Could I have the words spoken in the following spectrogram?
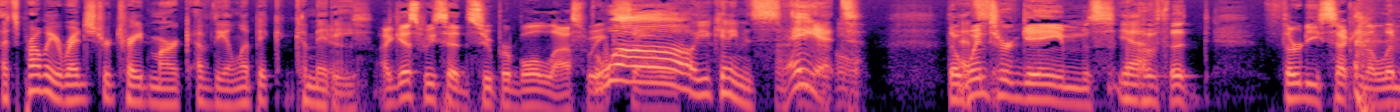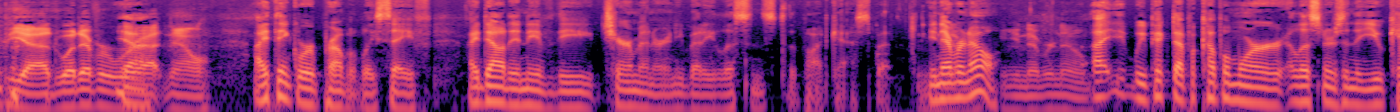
It's probably a registered trademark of the Olympic Committee. Yes. I guess we said Super Bowl last week. Whoa! you can't even say it. The That's- Winter Games Yeah. of the 32nd Olympiad, whatever we're Yeah. at now. I think we're probably safe. I doubt any of the chairmen or anybody listens to the podcast, but you never know. You never know. I, we picked up a couple more listeners in the UK.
